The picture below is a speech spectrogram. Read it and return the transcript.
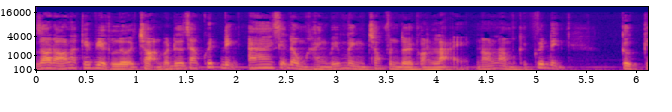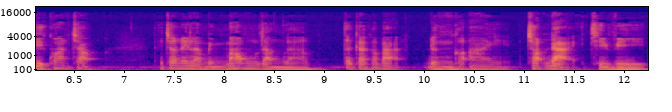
do đó là cái việc lựa chọn và đưa ra quyết định ai sẽ đồng hành với mình trong phần đời còn lại, nó là một cái quyết định cực kỳ quan trọng. Thế cho nên là mình mong rằng là tất cả các bạn đừng có ai chọn đại chỉ vì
